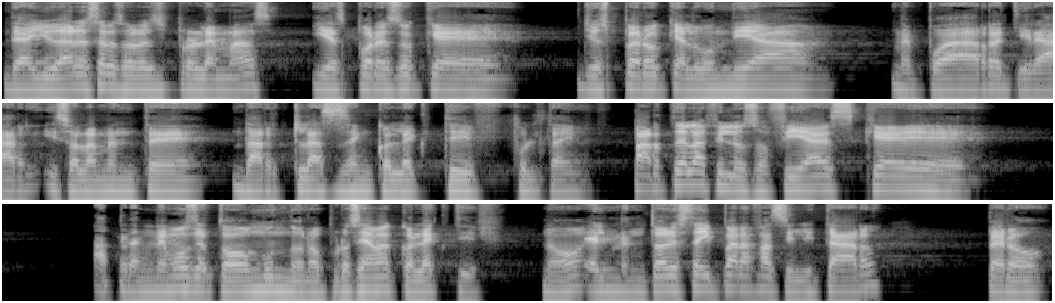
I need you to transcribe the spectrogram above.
de ayudarles a resolver sus problemas. Y es por eso que yo espero que algún día me pueda retirar y solamente dar clases en Collective full time. Parte de la filosofía es que aprendemos de todo mundo, ¿no? Pero se llama collective, ¿no? El mentor está ahí para facilitar, pero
